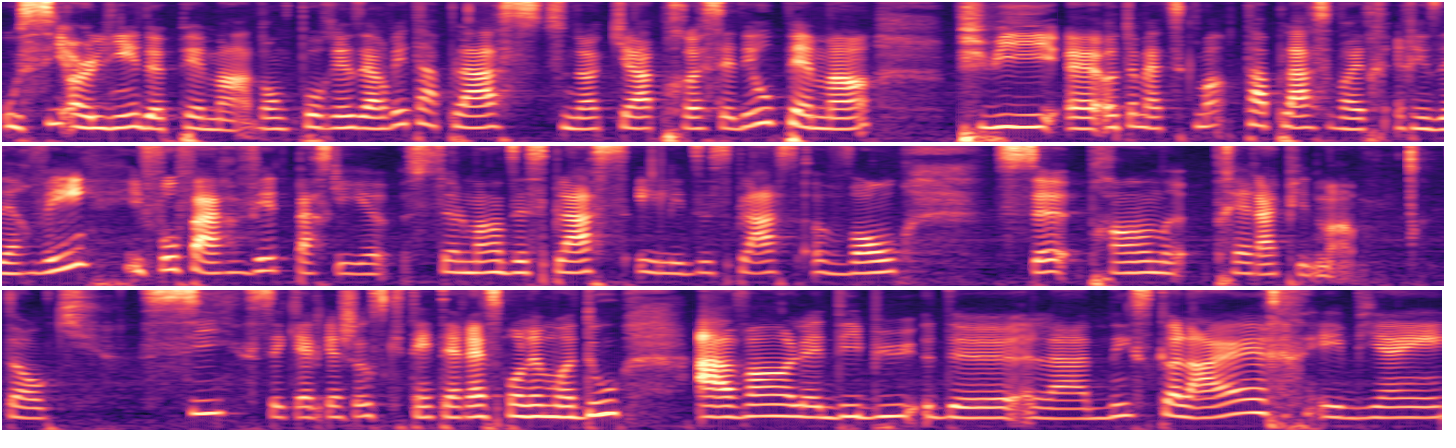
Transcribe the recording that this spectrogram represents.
aussi un lien de paiement. Donc, pour réserver ta place, tu n'as qu'à procéder au paiement, puis euh, automatiquement, ta place va être réservée. Il faut faire vite parce qu'il y a seulement 10 places et les 10 places vont se prendre très rapidement. Donc, si c'est quelque chose qui t'intéresse pour le mois d'août avant le début de l'année scolaire, eh bien,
